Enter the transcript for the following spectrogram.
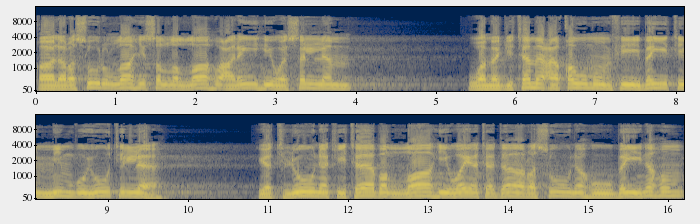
قال رسول الله صلى الله عليه وسلم وما اجتمع قوم في بيت من بيوت الله يتلون كتاب الله ويتدارسونه بينهم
